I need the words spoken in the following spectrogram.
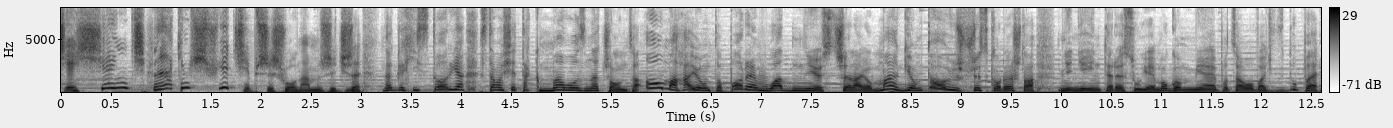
10? Na jakim świecie przyszło nam żyć, że nagle historia stała się tak mało znacząca? O, machają toporem, ładnie strzelają magią, to już wszystko reszta mnie nie interesuje. Mogą mnie pocałować w dupę. E,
